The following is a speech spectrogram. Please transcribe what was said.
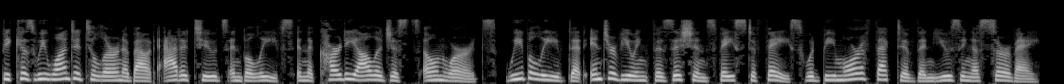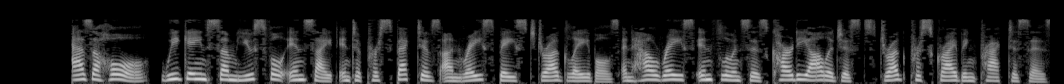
Because we wanted to learn about attitudes and beliefs in the cardiologist's own words, we believed that interviewing physicians face-to-face -face would be more effective than using a survey. As a whole, we gained some useful insight into perspectives on race-based drug labels and how race influences cardiologists' drug prescribing practices,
